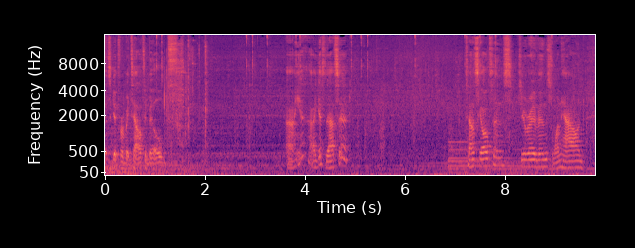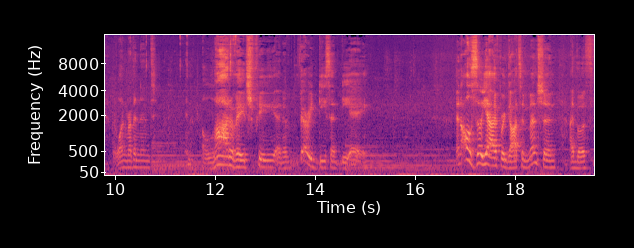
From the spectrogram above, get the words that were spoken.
It's good for vitality builds. Uh, yeah, I guess that's it. 10 skeletons, 2 ravens, 1 hound, 1 revenant, and a lot of HP, and a very decent DA. And also, yeah, I forgot to mention, I both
